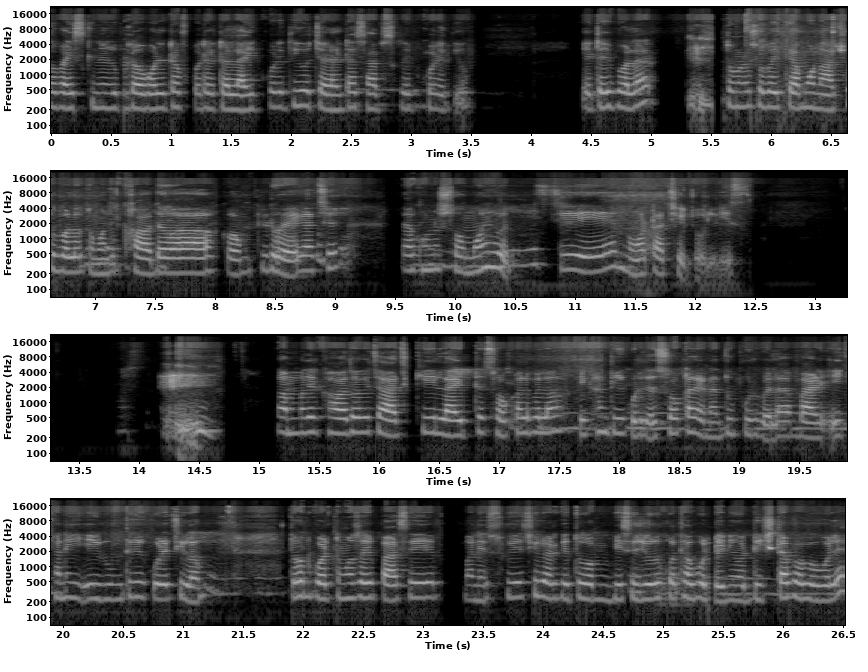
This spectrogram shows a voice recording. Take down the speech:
সবাই স্ক্রিনের উপর ডবল ট্যাপ করে একটা লাইক করে দিও চ্যানেলটা সাবস্ক্রাইব করে দিও। এটাই বলার। তোমরা সবাই কেমন আছো বলো? তোমাদের খাওয়া দাওয়া কমপ্লিট হয়ে গেছে। এখনও সময় হচ্ছে নটা ছেচল্লিশ। আমাদের খাওয়া দাওয়া গেছে আজকে লাইভটা সকালবেলা। এখান থেকে করেছে, সকালে না, দুপুরবেলা। বা এইখানে এই রুম থেকে করেছিলাম। তখন কর্তমশাই পাশে মানে শুয়েছিল আর কি, তো আমি বেশি জোরে কথা বলিনি। ওর ডিস্টার্ব হবে বলে।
